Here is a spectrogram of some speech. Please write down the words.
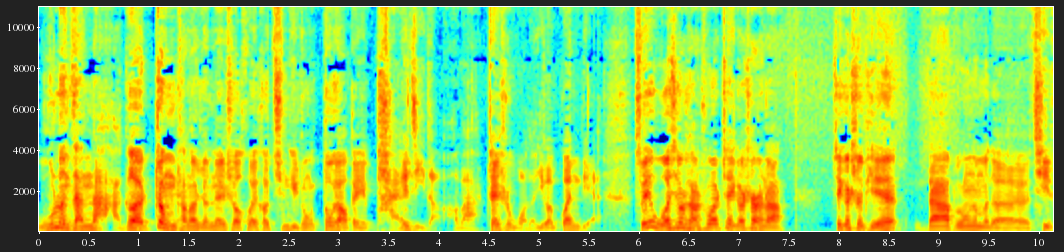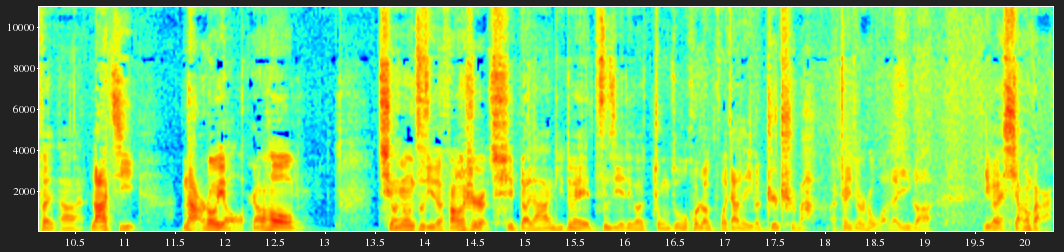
无论在哪个正常的人类社会和群体中，都要被排挤的，好吧？这是我的一个观点。所以我就想说这个事儿呢，这个视频大家不用那么的气愤啊，垃圾哪儿都有。然后，请用自己的方式去表达你对自己这个种族或者国家的一个支持吧。啊，这就是我的一个一个想法。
